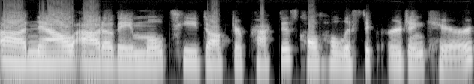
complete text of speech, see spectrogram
uh, now out of a multi doctor practice called Holistic Urgent Care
